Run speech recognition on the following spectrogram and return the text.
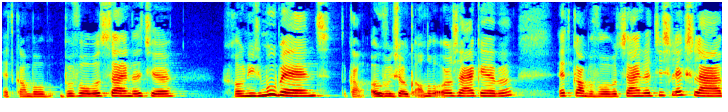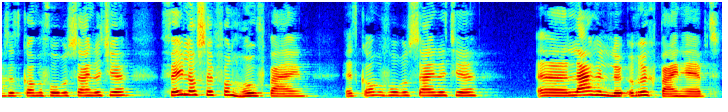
Het kan bijvoorbeeld zijn dat je chronisch moe bent. Dat kan overigens ook andere oorzaken hebben. Het kan bijvoorbeeld zijn dat je slecht slaapt. Het kan bijvoorbeeld zijn dat je veel last hebt van hoofdpijn. Het kan bijvoorbeeld zijn dat je uh, lage rugpijn hebt.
